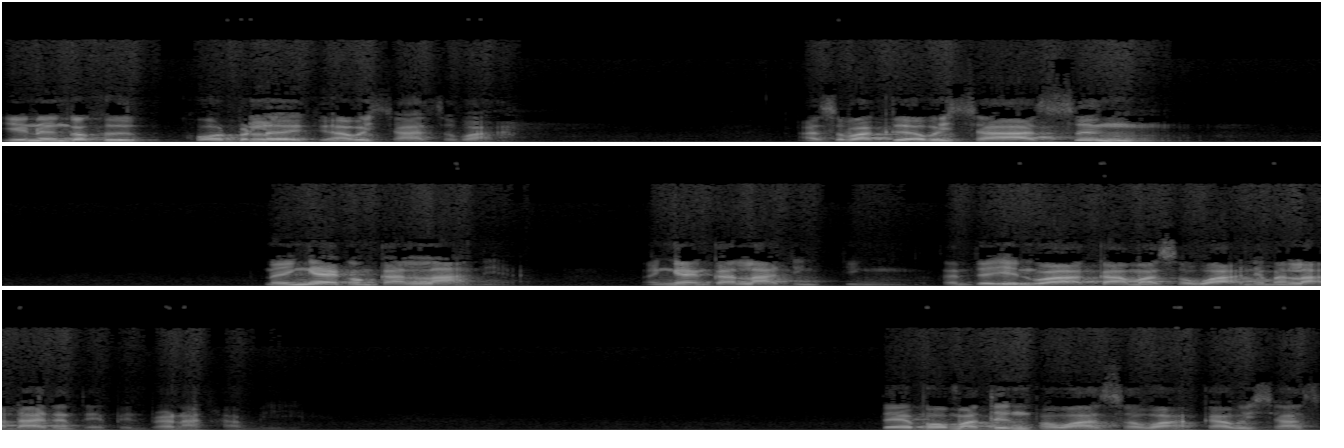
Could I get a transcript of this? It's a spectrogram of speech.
อีกหนึ่งก็คือโคตรมันเลยคืออวิชชาสวะอาสวะคืออวิชชาซึ่ง ในแง่ของการละเนี่ยในแง่ของการละจริง ๆ ท่านจะเห็นว่ากามาสวะเนี่ยมันละได้ตั้งแต่เป็นพระนาคามี แต่พอมาถึงภวาสวะกาวิชาส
